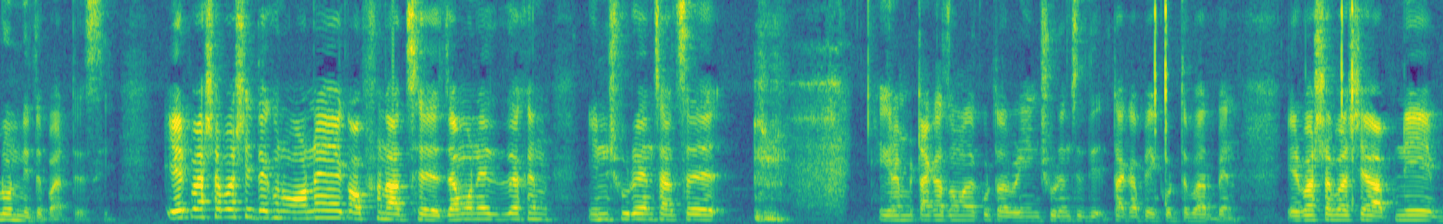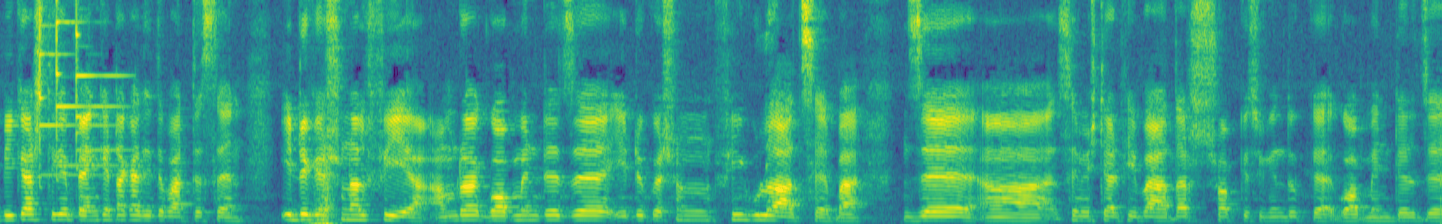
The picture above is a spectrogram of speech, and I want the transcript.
লোন নিতে পারতেছি। এর পাশাপাশি দেখুন অনেক অপশন আছে, যেমন এই দেখেন ইন্স্যুরেন্স আছে এখানে আপনি টাকা জমা করতে পারবেন ইন্স্যুরেন্সে টাকা পে করতে পারবেন। এর পাশাপাশি আপনি বিকাশ থেকে ব্যাংকে টাকা দিতে পারতেছেন। এডুকেশনাল ফি আমরা গভর্নমেন্টের যে এডুকেশন ফিগুলো আছে বা যে সেমিস্টার ফি বা আদার্স সব কিছু কিন্তু গভর্নমেন্টের যে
